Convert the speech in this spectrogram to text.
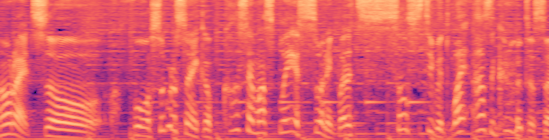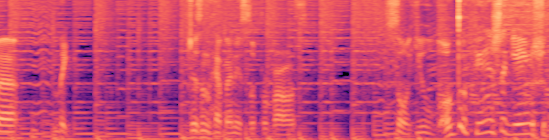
Alright, so for Super Sonic, of course I must play as Sonic, but it's so stupid. Why Other characters uh, like, doesn't have any superpowers? So you want to finish the game, you should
